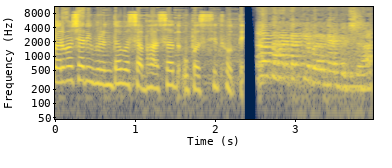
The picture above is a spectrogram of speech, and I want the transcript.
कर्मचारी वृंद व सभासद उपस्थित होते. दहा टक्के भरण्यापेक्षा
